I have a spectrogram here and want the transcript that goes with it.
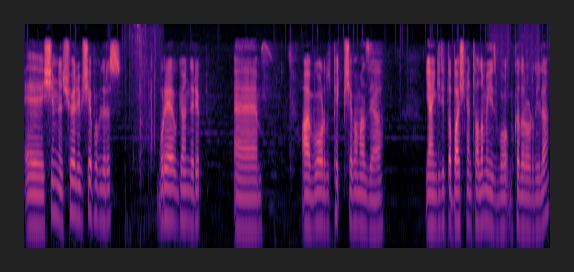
Ee, şimdi şöyle bir şey yapabiliriz. Buraya gönderip eee abi bu ordu pek bir şey yapamaz ya. Yani gidip de başkent alamayız bu, bu kadar orduyla.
